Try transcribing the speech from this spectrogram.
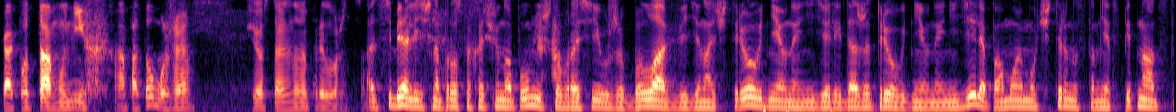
как вот там у них, а потом уже все остальное приложится. От себя лично просто хочу напомнить, что в России уже была введена четырехдневная неделя и даже трехдневная неделя. По-моему, в 14 нет, в 15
